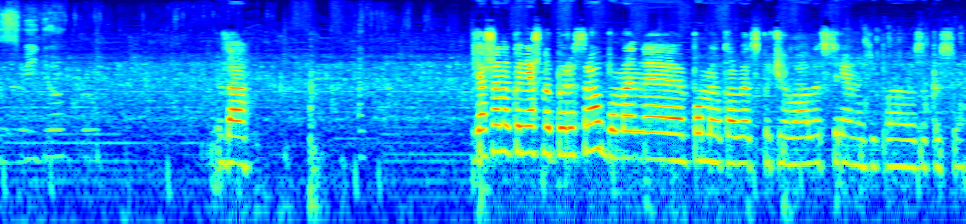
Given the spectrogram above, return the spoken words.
з відео? Да. Я не, звісно, пересрав, бо в мене помилка вискочила, але все рівно, типу, записую.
